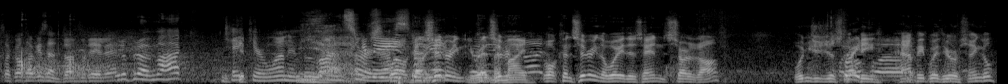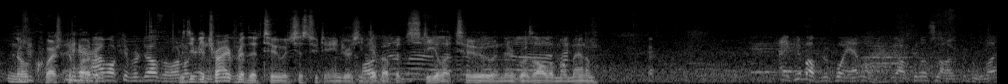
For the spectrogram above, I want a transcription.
Skal ikke ha tak i senteren for tidlig. Vil du prøve med hack? Take your one and move Yeah. on. Sorry, Well, considering, You read my considering well, considering the way this end started off, wouldn't you just Right. be happy with your single? No question about it. var ikke for jazz, det var Because if you try for the two, it's just too dangerous. You give up a steal at two, and there goes all the momentum. Egentlig bare for å få én. Altså. Vi har ikke noe slag for to der.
